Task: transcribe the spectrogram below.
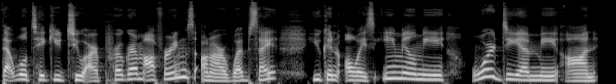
that will take you to our program offerings on our website. You can always email me or DM me on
